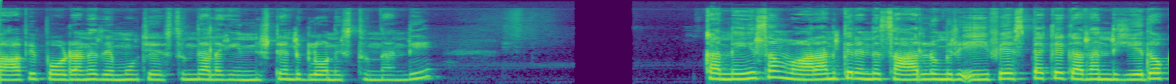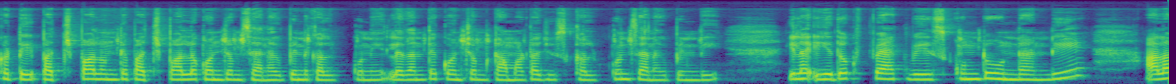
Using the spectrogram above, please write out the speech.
కాఫీ పౌడర్ అనేది రిమూవ్ చేస్తుంది అలాగే ఇన్స్టెంట్ గ్లోని ఇస్తుందండి. కనీసం వారానికి రెండు సార్లు మీరు ఈ ఫేస్ ప్యాకే కదండి ఏదో ఒకటి పచ్చిపాలు ఉంటే పచ్చిపాల్లో కొంచెం శనగపిండి కలుపుకొని లేదంటే కొంచెం టమాటా జ్యూస్ కలుపుకొని శనగపిండి ఇలా ఏదో ఒక ప్యాక్ వేసుకుంటూ ఉండండి. అలా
